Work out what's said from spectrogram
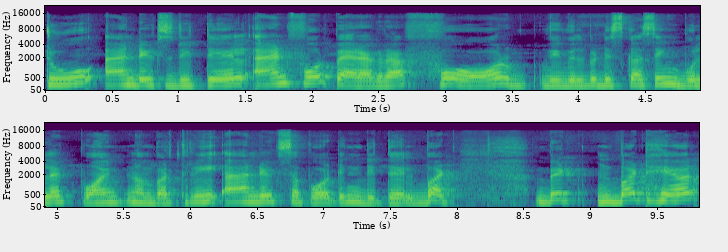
2 and its detail and for paragraph 4 we will be discussing bullet point number 3 and its supporting detail. But but but here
